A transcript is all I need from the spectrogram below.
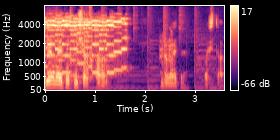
Я навіть не включав. Ага. Давайте. Ось так.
